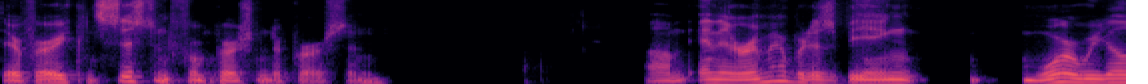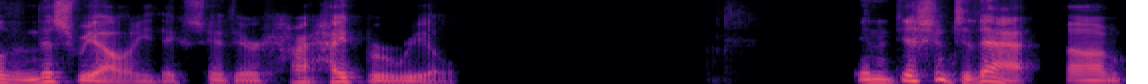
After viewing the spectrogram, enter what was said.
They're very consistent from person to person. Um, and they're remembered as being more real than this reality. They say they're hy- hyper real. In addition to that, um,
